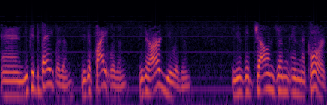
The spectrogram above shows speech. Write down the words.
and you could debate with them. You could fight with them. You could argue with them. You could challenge them in the courts.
